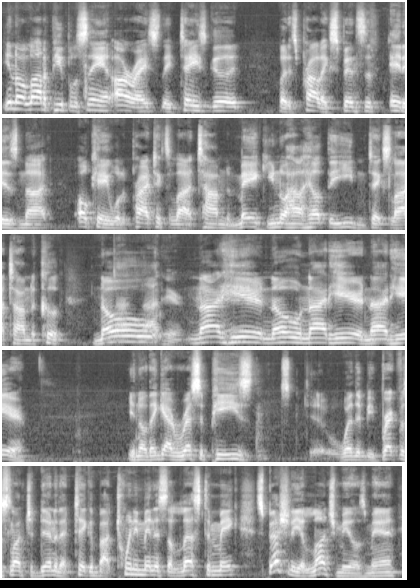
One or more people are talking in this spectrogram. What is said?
you know, a lot of people are saying, all right, so they taste good, but it's probably expensive. It is not. Okay, well, it probably takes a lot of time to make. You know how healthy eating takes a lot of time to cook. No, Not- not here. Not here. No, not here. Not here. You know, they got recipes, whether it be breakfast, lunch, or dinner, that take about 20 minutes or less to make, especially your lunch meals, man.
